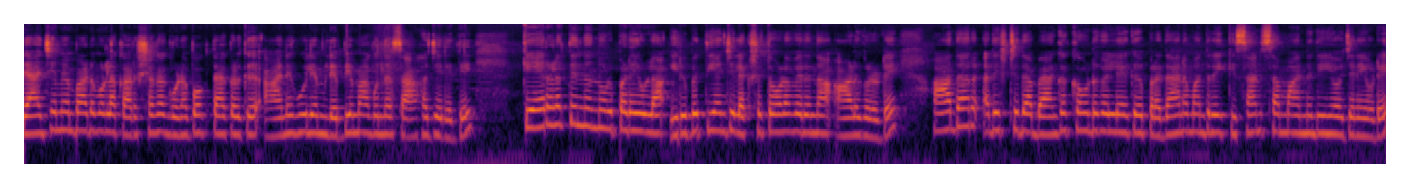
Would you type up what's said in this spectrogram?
രാജ്യമെമ്പാടുമുള്ള കർഷക ഗുണഭോക്താക്കൾക്ക് ആനുകൂല്യം ലഭ്യമാകുന്ന സാഹചര്യത്തിൽ കേരളത്തിൽ നിന്നുൾപ്പെടെയുള്ള ഇരുപത്തിയഞ്ച് ലക്ഷത്തോളം വരുന്ന ആളുകളുടെ ആധാർ അധിഷ്ഠിത ബാങ്ക് അക്കൗണ്ടുകളിലേക്ക് പ്രധാനമന്ത്രി കിസാൻ സമ്മാൻ നിധി യോജനയുടെ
